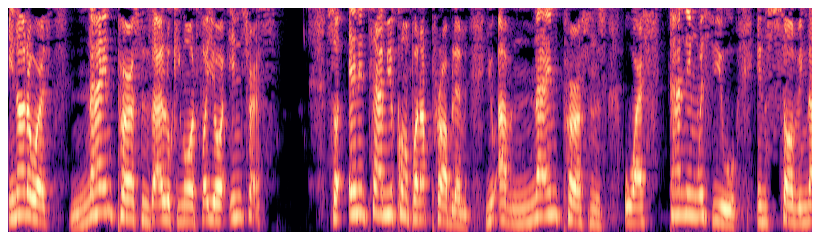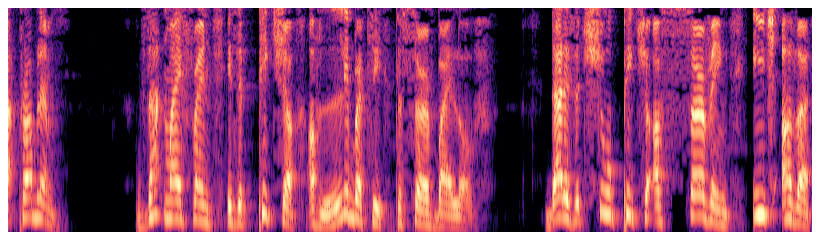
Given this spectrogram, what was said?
In other words, nine persons are looking out for your interests. So anytime you come upon a problem, you have nine persons who are standing with you in solving that problem. That, my friend, is a picture of liberty to serve by love. That is a true picture of serving each other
